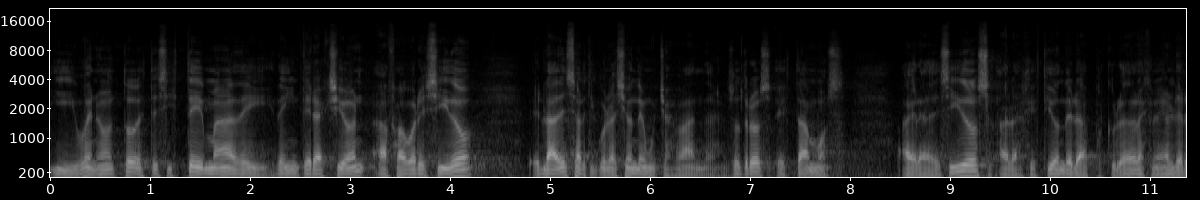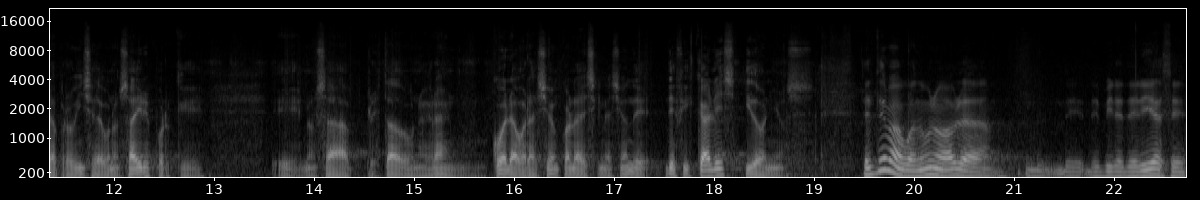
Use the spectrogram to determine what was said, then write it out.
y bueno, todo este sistema de, de interacción ha favorecido la desarticulación de muchas bandas. Nosotros estamos agradecidos a la gestión de la Procuradora General de la Provincia de Buenos Aires porque eh, nos ha prestado una gran colaboración con la designación de, fiscales idóneos. El tema cuando uno habla de, piratería se,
